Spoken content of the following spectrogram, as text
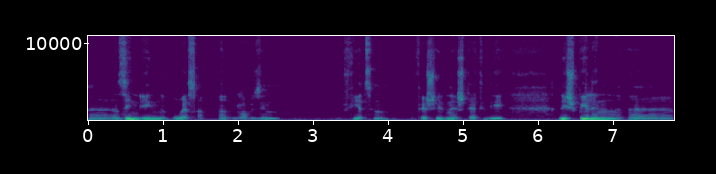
äh, sind in USA. Ich glaube, es sind 14 verschiedene Städte, die die Spielen äh,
